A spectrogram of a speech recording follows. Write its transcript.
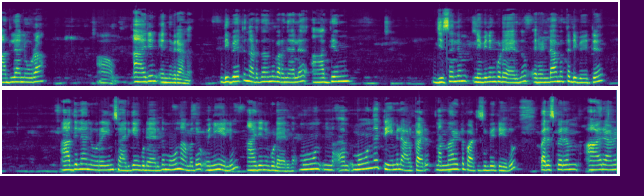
ആദില നൂറ ആര്യൻ എന്നിവരാണ്. ഡിബേറ്റ് നടന്നതെന്ന് പറഞ്ഞാൽ ആദ്യം ജിസലും നെവിനും കൂടെ ആയിരുന്നു രണ്ടാമത്തെ ഡിബേറ്റ്. ആദില നൂറയും ശാരികയും കൂടെ ആയിരുന്നു മൂന്നാമത് ഒനിയലും ആര്യനും കൂടെ ആയിരുന്നു മൂന്ന് മൂന്ന് ടീമിലെ ആൾക്കാർ നന്നായിട്ട് പാർട്ടിസിപ്പേറ്റ് ചെയ്തു. പരസ്പരം ആരാണ്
